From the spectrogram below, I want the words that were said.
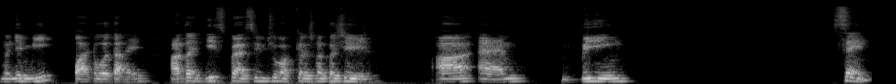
म्हणजे मी पाठवत आहे. आता हीच पॅसिव्हची वाक्यरचना कशी येईल? आय एम बिंग सेंट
